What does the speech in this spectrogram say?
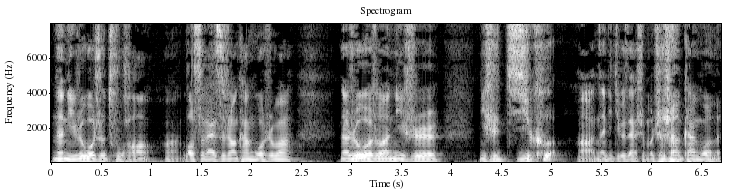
那你如果是土豪啊，劳斯莱斯上看过是吧？那如果说你是你是极客啊，那你就在什么车上看过呢？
